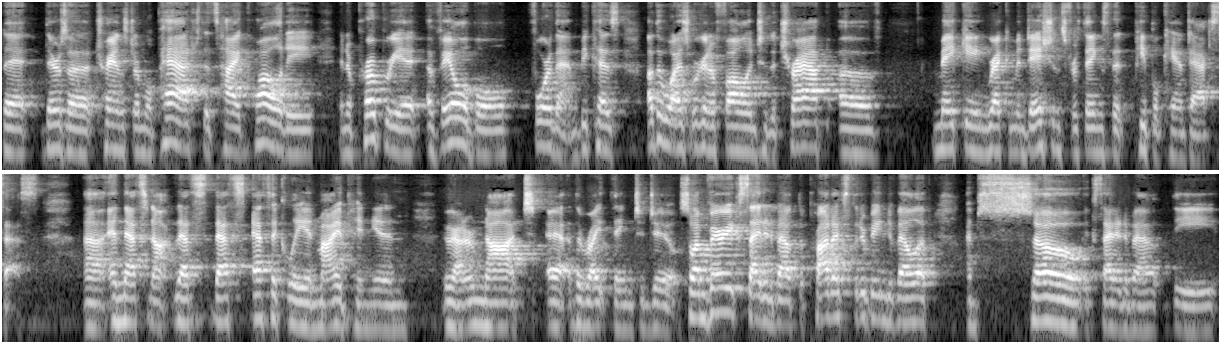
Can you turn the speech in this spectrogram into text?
that there's a transdermal patch that's high quality and appropriate available for them. Because otherwise we're going to fall into the trap of making recommendations for things that people can't access. Uh, and that's not that's that's ethically in my opinion are not uh, the right thing to do. So i'm very excited about the products that are being developed. I'm so excited about the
